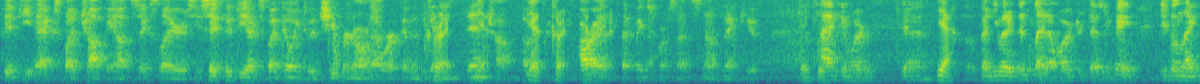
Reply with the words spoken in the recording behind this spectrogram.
fifty X by chopping out six layers. You saved fifty X by going to a cheaper neural network in the beginning, Correct. then Yes. chop. Yes, correct. All That's right, correct. that makes more sense. No, thank you. Thank you. I actually wanted, yeah. Yeah. When you were at this slide, I wanted to tell you, hey, people might,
